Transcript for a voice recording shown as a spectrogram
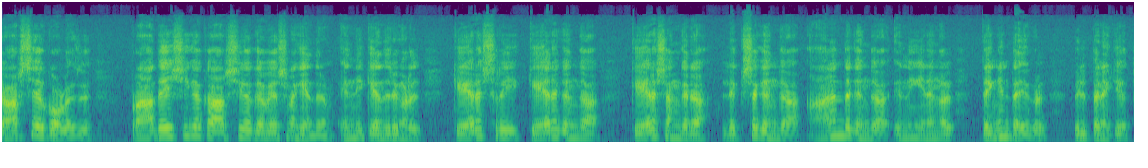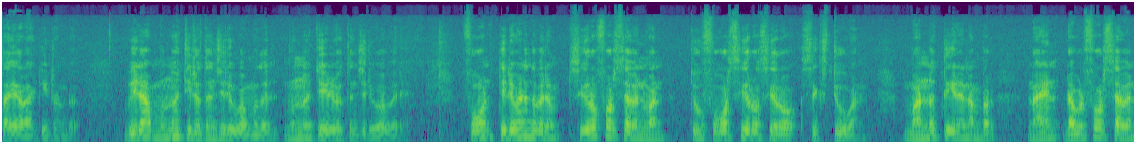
കാർഷിക കോളേജ് പ്രാദേശിക കാർഷിക ഗവേഷണ കേന്ദ്രം എന്നീ കേന്ദ്രങ്ങളിൽ കേരശ്രീ കേരഗംഗ കേരശങ്കര ലക്ഷഗംഗ ആനന്ദഗംഗ എന്നീ ഇനങ്ങൾ തെങ്ങിൻ തൈകൾ വിൽപ്പനയ്ക്ക് തയ്യാറാക്കിയിട്ടുണ്ട്. വില മുന്നൂറ്റി ഇരുപത്തഞ്ച് രൂപ മുതൽ മുന്നൂറ്റി എഴുപത്തഞ്ച് രൂപ വരെ. Phone Thiruvananthapuram zero four seven one two four zero zero six two one. മണ്ണുത്തീര number nine double four seven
